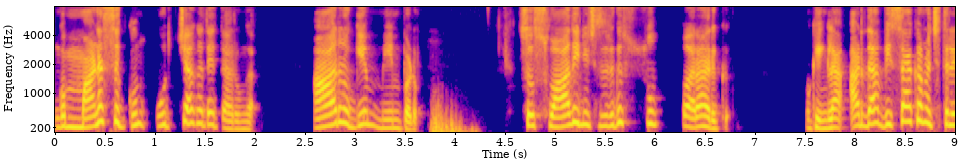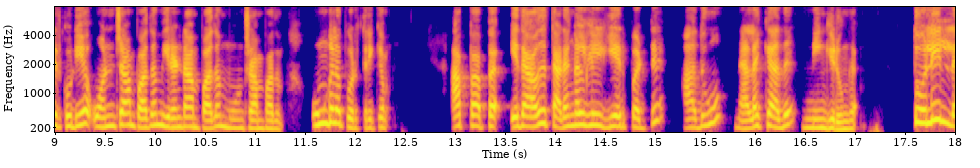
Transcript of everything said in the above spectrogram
உங்க மனசுக்கும் உற்சாகத்தை தருங்க. ஆரோக்கியம் மேம்படும். ஸோ சுவாதி நட்சத்திரத்துக்கு சூப்பரா இருக்கு. ஓகேங்களா? அடுத்தா விசாகம் நட்சத்திரத்தில் இருக்கக்கூடிய ஒன்றாம் பாதம் இரண்டாம் பாதம் மூன்றாம் பாதம். உங்களை பொறுத்த வரைக்கும் அப்பப்ப ஏதாவது தடங்கல்கள் ஏற்பட்டு அதுவும் நிலைக்காது நீங்கிடுங்க. தொழில்ல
